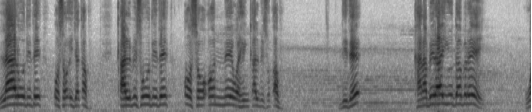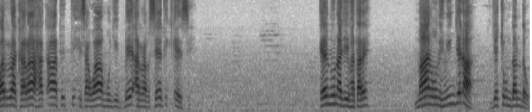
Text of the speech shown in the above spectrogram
laaluu dide osoo ija qabu qalbisuu dide osoo onnee wa hin qalbisu qabu dide kana birayyu dabree warra karaa haqaatitti isa waa mujibbee arrabsee xiqqeesse eennuun ajiifatare maanuun himin jedha jechuun danda'u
